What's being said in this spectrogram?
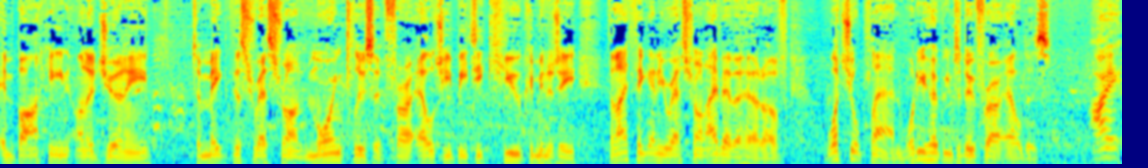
embarking on a journey to make this restaurant more inclusive for our LGBTQ community than I think any restaurant I've ever heard of. What's your plan? What are you hoping to do for our elders? I,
